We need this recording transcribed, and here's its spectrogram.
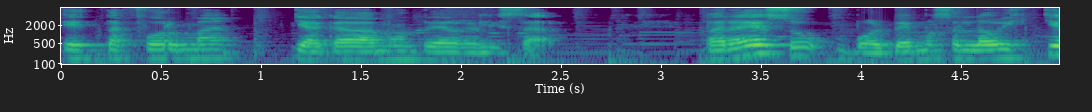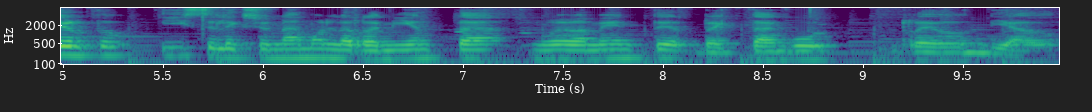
esta forma que acabamos de realizar. Para eso volvemos al lado izquierdo y seleccionamos la herramienta nuevamente rectángulo redondeado.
